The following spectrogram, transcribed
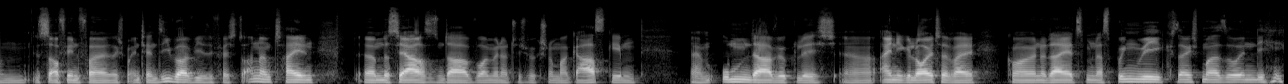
ähm, ist auf jeden Fall sag ich mal, intensiver, wie sie vielleicht zu anderen Teilen ähm, des Jahres. Und da wollen wir natürlich wirklich nochmal Gas geben, ähm, um da wirklich äh, einige Leute, weil, wenn du da jetzt mit einer Spring Week, sag ich mal, so in die,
